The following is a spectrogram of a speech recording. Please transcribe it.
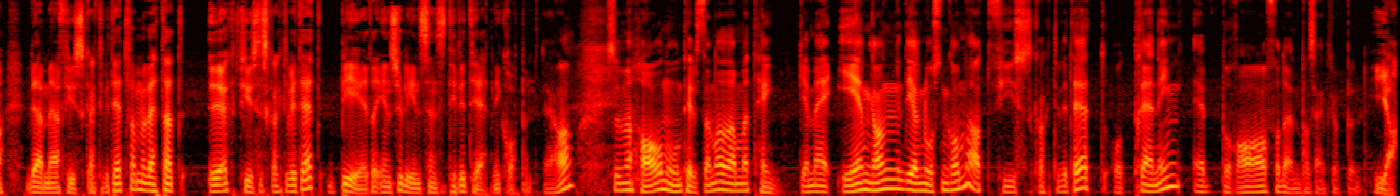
og være mer fysisk aktivitet. For vi vet at økt fysisk aktivitet bedrer insulinsensitiviteten i kroppen. Ja, Så vi har noen tilstander der vi tenker med en gang diagnosen kommer, at fysisk aktivitet og trening er bra for denne pasientgruppen. Ja.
